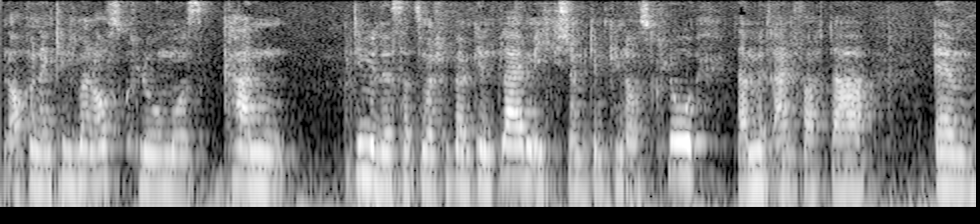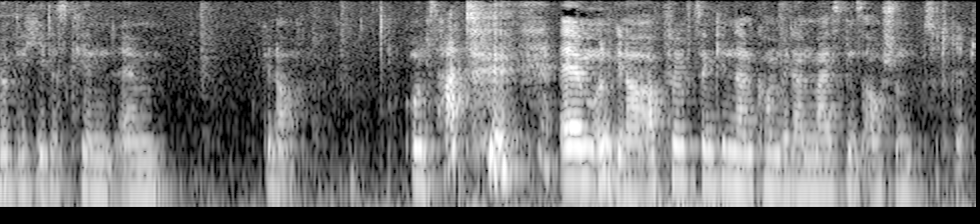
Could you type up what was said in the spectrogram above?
Und auch wenn ein Kind mal aufs Klo muss, kann die Melissa zum Beispiel beim Kind bleiben. Ich gehe mit dem Kind aufs Klo, damit einfach da ähm, wirklich jedes Kind ähm, genau uns hat. ähm, und genau, ab 15 Kindern kommen wir dann meistens auch schon zu dritt.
